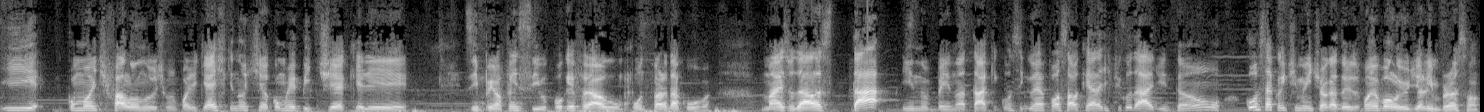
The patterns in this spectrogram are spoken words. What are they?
E como a gente falou no último podcast, que não tinha como repetir aquele desempenho ofensivo, porque foi algo um ponto fora da curva mas o Dallas tá indo bem no ataque e conseguiu reforçar o que era a dificuldade. Então, consequentemente, os jogadores vão evoluir. O Jalen Brunson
